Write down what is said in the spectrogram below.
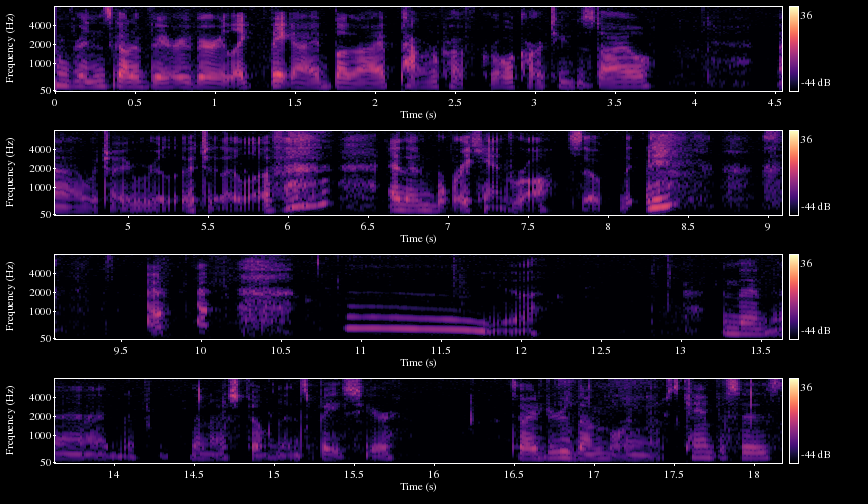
Rin's got a very, very like big eye, bug eye, Powerpuff Girl cartoon style uh, which I really, which I love. and then Rory can't draw, so yeah. And then, uh, then I was filling in space here, so I drew them holding those canvases.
